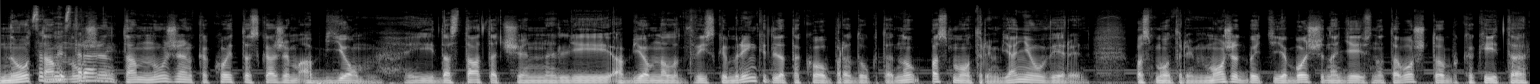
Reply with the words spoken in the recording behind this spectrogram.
Ну, там нужен, там нужен какой-то, скажем, объем. И достаточен ли объем на латвийском рынке для такого продукта? Ну, посмотрим. Я не уверен посмотрим. Может быть, я больше надеюсь на того, чтобы какие-то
